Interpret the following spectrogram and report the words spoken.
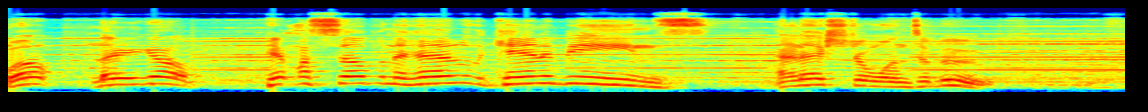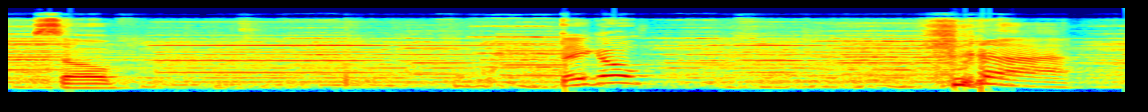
Well, there you go. Hit myself in the head with a can of beans. And an extra one to boot. So, there you go.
